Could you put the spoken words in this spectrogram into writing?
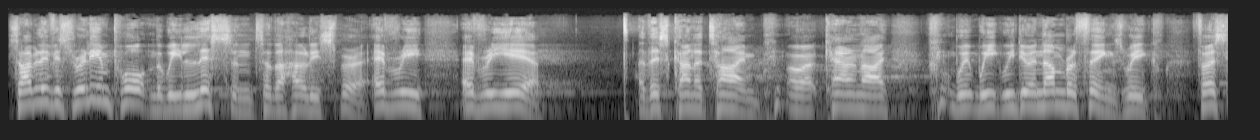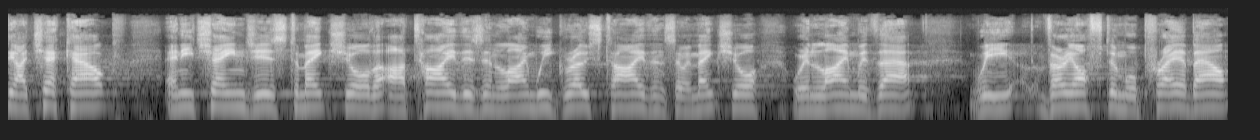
So I believe it's really important that we listen to the Holy Spirit every, every year. At this kind of time, uh, Karen and I, we, we, we do a number of things. We, firstly, I check out any changes to make sure that our tithe is in line. We gross tithe, and so we make sure we're in line with that. We very often will pray about,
